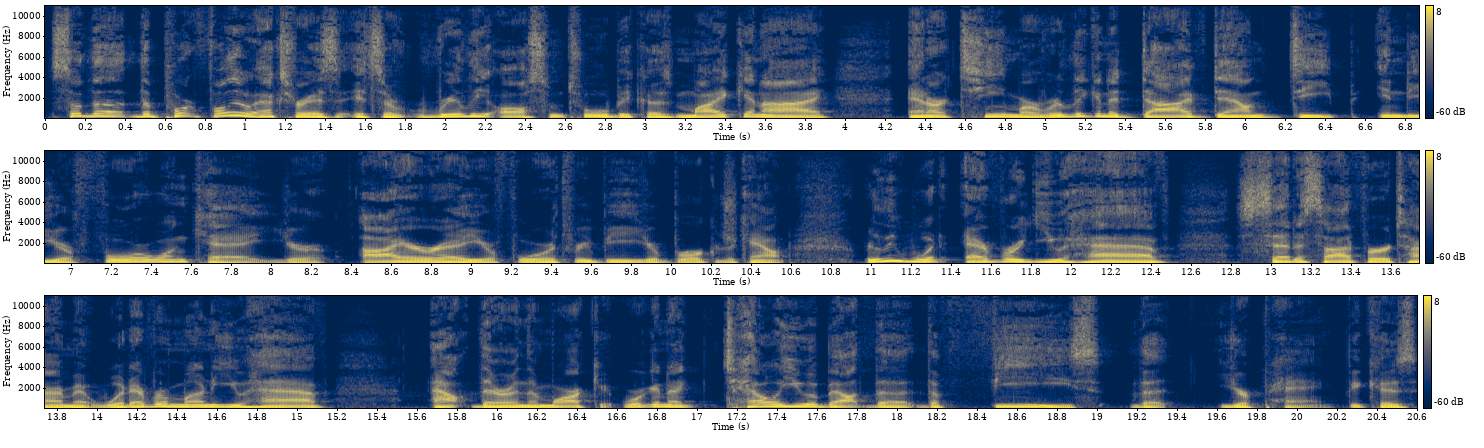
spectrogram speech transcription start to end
so the the portfolio x-ray is it's a really awesome tool because mike and i and our team are really going to dive down deep into your 401k your ira your 403b your brokerage account. Really whatever you have set aside for retirement whatever money you have out there in the market we're going to tell you about the the fees that you're paying because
